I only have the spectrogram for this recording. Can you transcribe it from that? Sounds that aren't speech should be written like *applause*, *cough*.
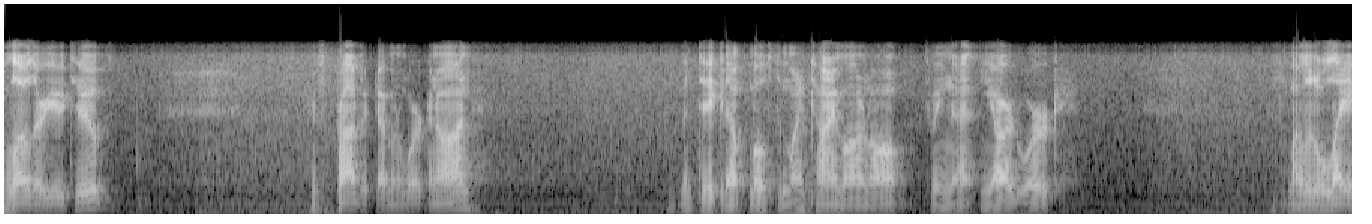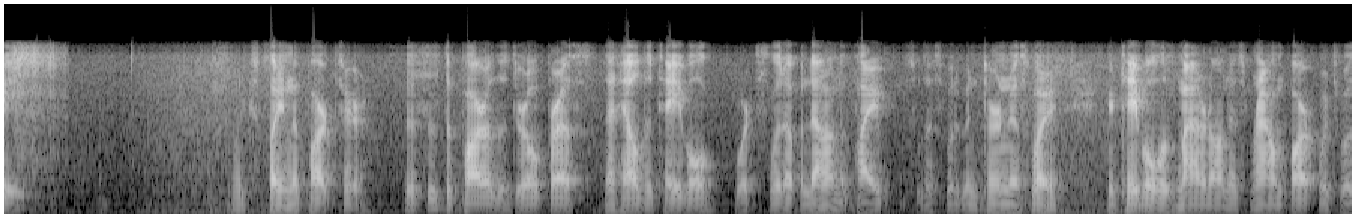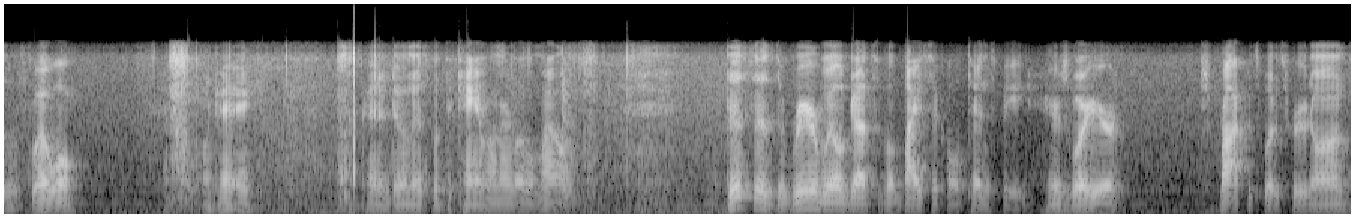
Hello there YouTube. Here's a project I've been working on. I've Been taking up most of my time on and off between that and yard work. It's my little lathe. I'll explain the parts here. This is the part of the drill press that held the table where it slid up and down on the pipe. So this would have been turned this way. Your table was mounted on this round part which was a swivel. Okay. Kind of doing this with the camera on our little mount. This is the rear wheel guts of a bicycle, 10 speed. Here's where your sprockets would have screwed on.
